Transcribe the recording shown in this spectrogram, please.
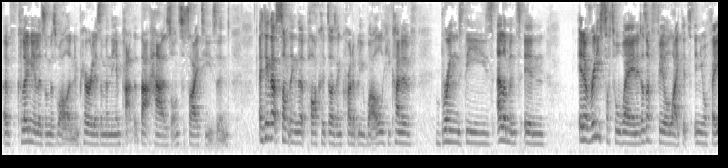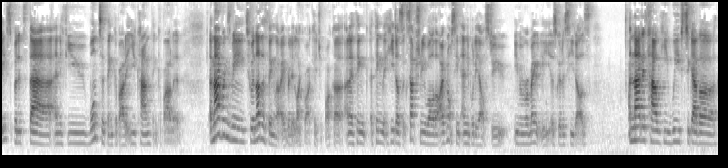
of colonialism as well and imperialism and the impact that that has on societies. And I think that's something that Parker does incredibly well. He kind of brings these elements in in a really subtle way and it doesn't feel like it's in your face, but it's there. And if you want to think about it, you can think about it. And that brings me to another thing that I really like about Parker. And I think a thing that he does exceptionally well that I've not seen anybody else do even remotely as good as he does. And that is how he weaves together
